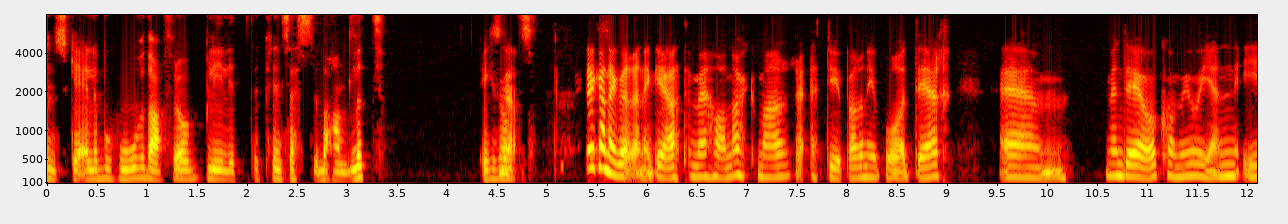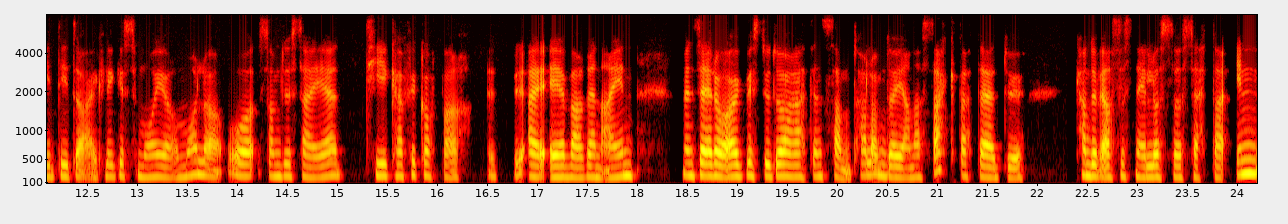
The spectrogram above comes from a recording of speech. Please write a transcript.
ønske eller behov da, for å bli litt prinsessebehandlet. Ikke sant? Det kan jeg være enig i, at vi har nok mer et dypere nivå der. Um, men det òg kommer jo igjen i de daglige små gjøremåla. Og som du sier, ti kaffekopper er er verre enn én. Men så er det òg, hvis du da har hatt en samtale om det og gjerne sagt at det, du kan du være så snill så sette inn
